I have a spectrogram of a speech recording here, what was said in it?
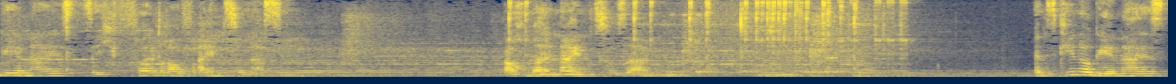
Gehen heißt, sich voll drauf einzulassen. Auch mal Nein zu sagen. Ins Kino gehen heißt,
